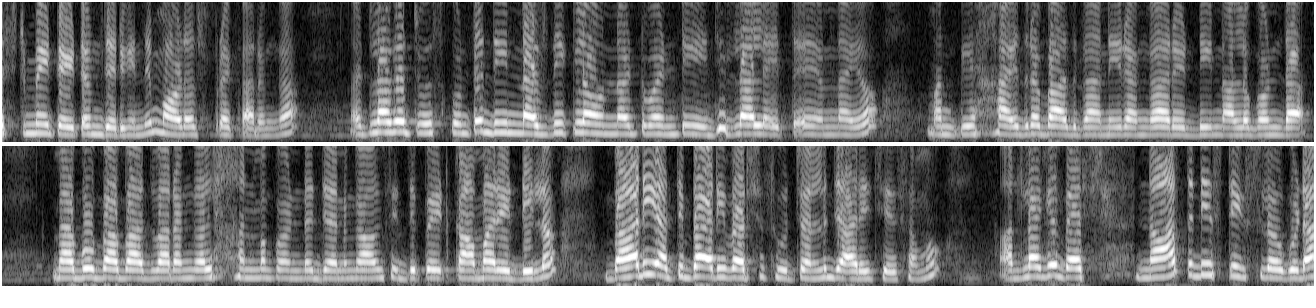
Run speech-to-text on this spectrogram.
ఎస్టిమేట్ వేయటం జరిగింది మోడల్స్ ప్రకారంగా. అట్లాగే చూసుకుంటే దీని నజదీక్లో ఉన్నటువంటి జిల్లాలు అయితే ఉన్నాయో మనకి హైదరాబాద్ కానీ రంగారెడ్డి నల్గొండ మహబూబాబాద్ వరంగల్ హన్మకొండ జనగాం సిద్దిపేట కామారెడ్డిలో భారీ అతి భారీ వర్ష సూచనలు జారీ చేశాము. అట్లాగే వెస్ట్ నార్త్ డిస్ట్రిక్ట్స్లో కూడా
